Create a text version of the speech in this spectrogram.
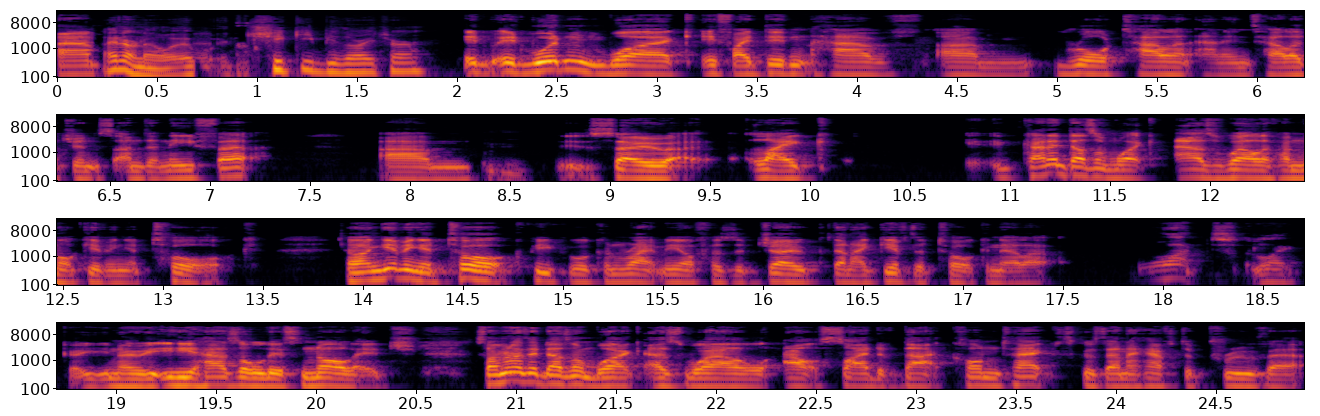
Um, I don't know. Cheeky be the right term. It it wouldn't work if I didn't have um, raw talent and intelligence underneath it. Um, mm-hmm. So, like, it kind of doesn't work as well if I'm not giving a talk. If I'm giving a talk, people can write me off as a joke. Then I give the talk and they're like, what? Like, you know, he has all this knowledge. Sometimes it doesn't work as well outside of that context because then I have to prove it.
